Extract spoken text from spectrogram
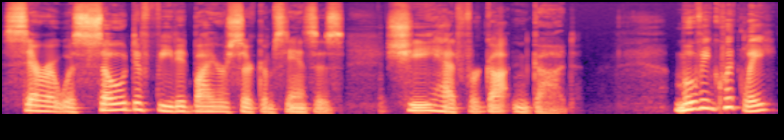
Sarah was so defeated by her circumstances, she had forgotten God. Moving quickly,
